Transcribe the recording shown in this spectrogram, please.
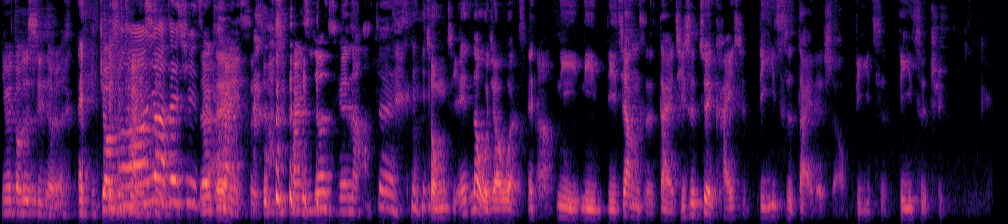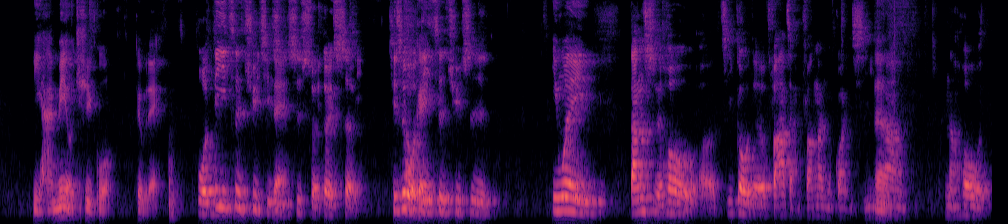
因为都是新的人，哎你就要去看一哦，次又，要再去再看一次，就要去看一次，就是天哪！对，冲击。哎，那我就要问，你你你这样子带，其实最开始第一次带的时候，第一次第一次去，你还没有去过，对不对？我第一次去其对。实是随队摄影。其实我第一次去是因为当时候呃机构的发展方案的关系，嗯。那然后我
